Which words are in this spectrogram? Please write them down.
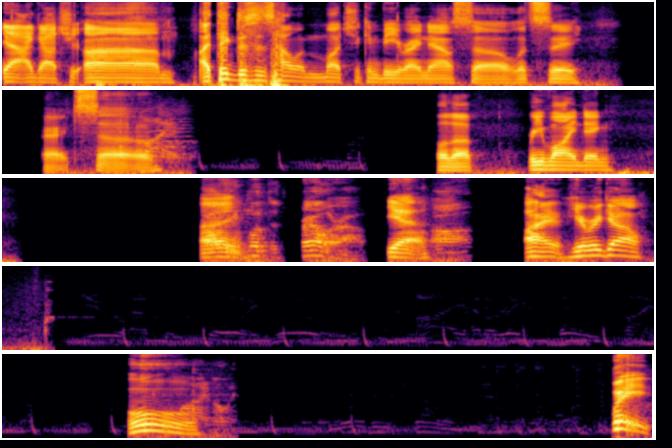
Yeah, I got you. Um, I think this is how much it can be right now. So let's see. All right, so hold up, rewinding. Oh, All you put the trailer out. Yeah. Uh, All right, here we go. Ooh. Wait,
